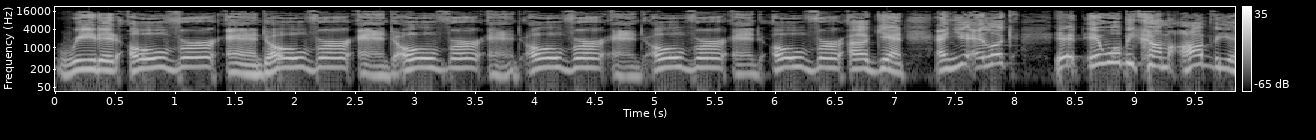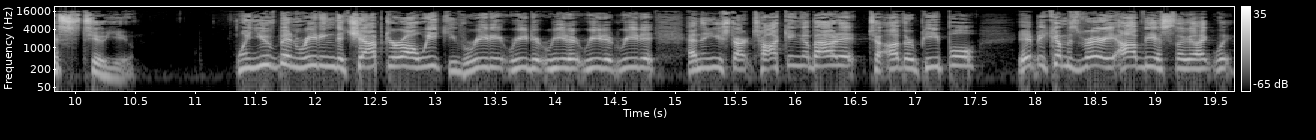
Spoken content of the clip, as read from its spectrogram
Read it over and over and over and over and over and over again. And you and look, it, it will become obvious to you when you've been reading the chapter all week, you've read it, read it, read it, read it, read it, and then you start talking about it to other people, it becomes very obvious. They're like, wait,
